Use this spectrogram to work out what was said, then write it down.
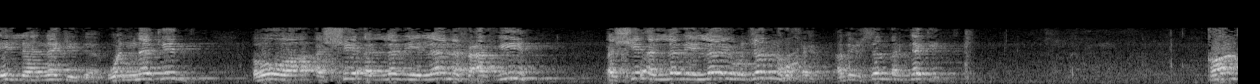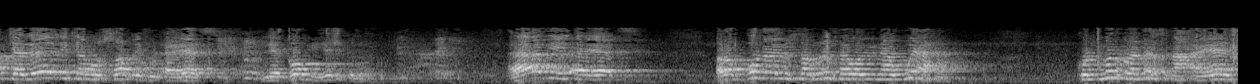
إلا نكد والنكد هو الشيء الذي لا نفع فيه الشيء الذي لا يرجى منه خير هذا يسمى النكد. قال كذلك نصرف الآيات لقوم يشكرون هذه الآيات ربنا يصرفها وينوعها. كل مرة نسمع آيات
